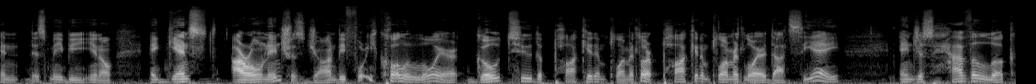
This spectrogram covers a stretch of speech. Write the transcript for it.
and this may be, you know, against our own interest, John, before you call a lawyer, go to the Pocket Employment Lawyer, pocketemploymentlawyer.ca, and just have a look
